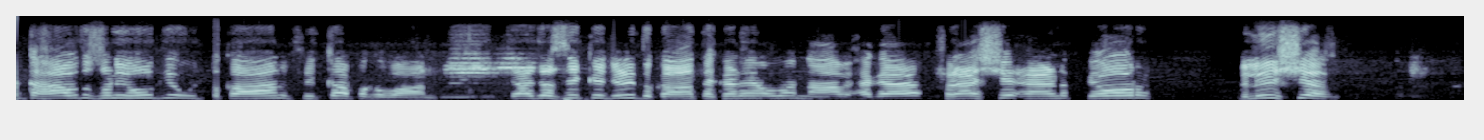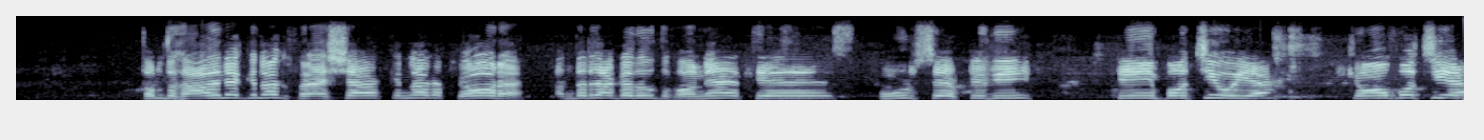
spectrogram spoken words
ਕਹਾਵਤ ਸੁਣੀ ਹੋਊਗੀ ਦੁਕਾਨ ਫਿੱਕਾ ਪਕਵਾਨ। ਤੇ ਅੱਜ ਅਸੀਂ ਇੱਕ ਜਿਹੜੀ ਦੁਕਾਨ ਤੇ ਖੜੇ ਆ, ਉਹਦਾ ਨਾਮ ਹੈਗਾ ਫਰੈਸ਼ ਐਂਡ ਪਿਓਰ, ਡਿਲੀਸ਼ੀਅਸ। ਤੁਹਾਨੂੰ ਦਿਖਾ ਦਿੰਦੇ ਹਾਂ ਕਿੰਨਾ ਫਰੈਸ਼ ਹੈ ਕਿੰਨਾ ਕੁ ਪਿਓਰ ਹੈ ਅੰਦਰ ਜਾ ਕੇ ਤੁਹਾਨੂੰ ਦਿਖਾਉਂਦੇ ਆ ਇੱਥੇ ਫੂਡ ਸੇਫਟੀ ਦੀ ਟੀਮ ਪਹੁੰਚੀ ਹੋਈ ਹੈ ਕਿਉਂ ਪਹੁੰਚੀ ਹੈ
